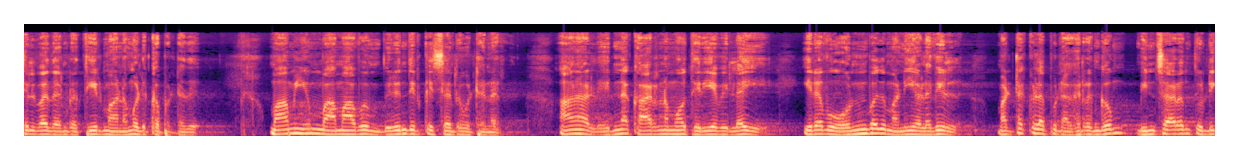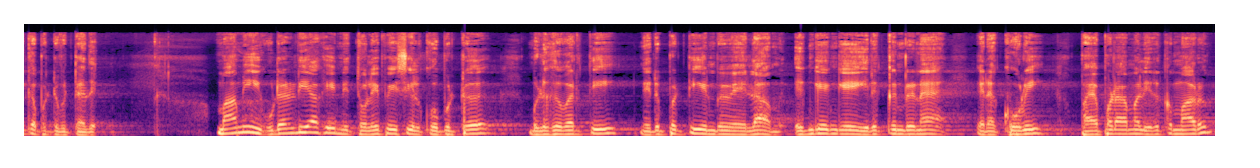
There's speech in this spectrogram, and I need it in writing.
செல்வதென்ற தீர்மானம் எடுக்கப்பட்டது. மாமியும் மாமாவும் விருந்திற்கு சென்று விட்டனர் ஆனால் என்ன காரணமோ தெரியவில்லை. இரவு ஒன்பது மணியளவில் மட்டக்களப்பு நகரெங்கும் மின்சாரம் துண்டிக்கப்பட்டு விட்டது மாமி உடனடியாக என்னை தொலைபேசியில் கூப்பிட்டு மெழுகுவர்த்தி நெருப்பட்டி என்பவையெல்லாம் எங்கெங்கே இருக்கின்றன? என கூறி பயப்படாமல் இருக்குமாறும்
